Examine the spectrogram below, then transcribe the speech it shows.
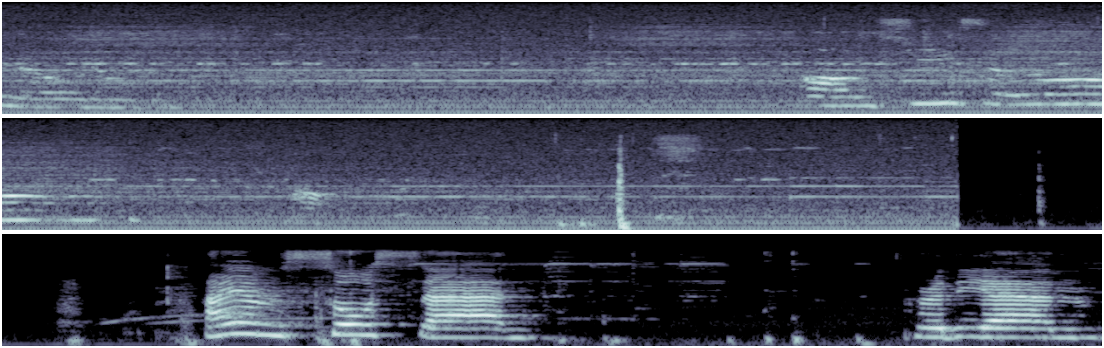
no, no. Oh, she's alone. Oh. I am so sad for the end.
